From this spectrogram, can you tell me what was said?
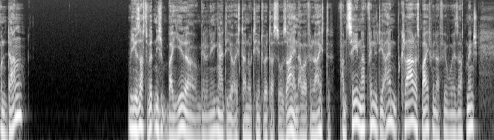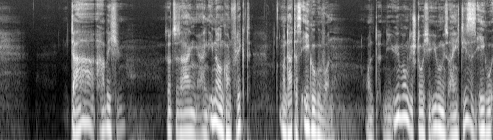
Und dann, wie gesagt, wird nicht bei jeder Gelegenheit, die ihr euch da notiert, wird das so sein. Aber vielleicht von zehn findet ihr ein klares Beispiel dafür, wo ihr sagt, Mensch, da habe ich sozusagen einen inneren Konflikt und hat das Ego gewonnen. Und die Übung, die stoische Übung ist eigentlich, dieses Ego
